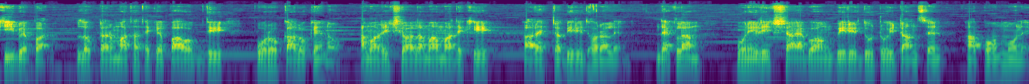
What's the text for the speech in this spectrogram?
কি ব্যাপার, লোকটার মাথা থেকে পা অবধি পুরো কালো কেন? আমার রিক্সাওয়ালা মামা দেখি আর একটা বিড়ি ধরালেন। দেখলাম উনি রিক্সা এবং বিড়ি দুটোই টানছেন আপন মনে।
